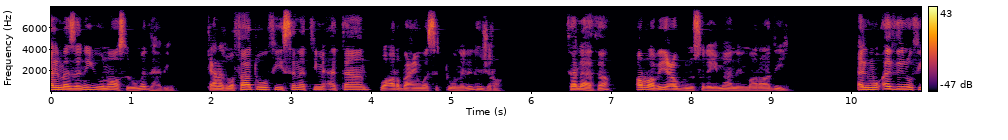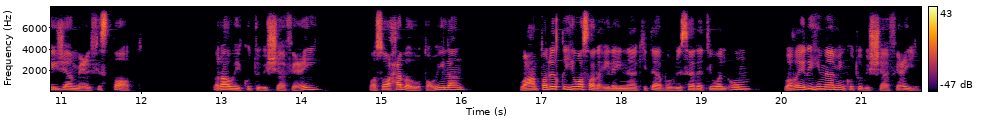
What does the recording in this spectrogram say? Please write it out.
المزني ناصر مذهبي. كانت وفاته في سنة 264 للهجرة. ثلاثة الربيع بن سليمان المرادي. المؤذن في جامع الفسطاط. راوي كتب الشافعي وصاحبه طويلا وعن طريقه وصل إلينا كتاب الرسالة والأم وغيرهما من كتب الشافعي.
